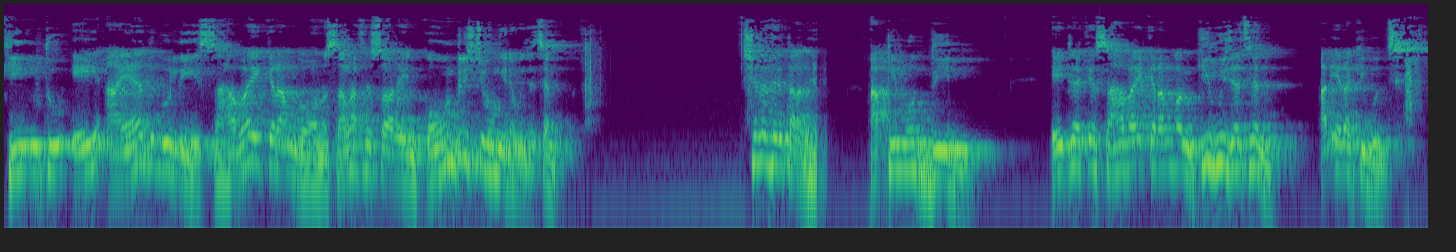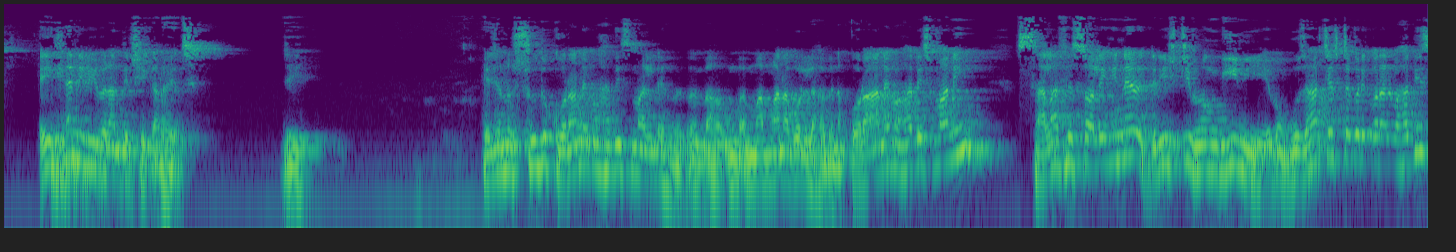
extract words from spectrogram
কিন্তু এই আয়াতগুলি সাহাবাই দৃষ্টিভঙ্গি নিয়ে বুঝেছেন? সেটা তারা এইটাকে সাহাবাই কি বুঝেছেন আর এরা কি বুঝছে? এইখানে বিভ্রান্তির শিকার হয়েছে। এই জন্য শুধু কোরআন এবং হাদিস মানলে মানা বললে হবে না। কোরআন এবং মানি সালাফে সালিহিনের দৃষ্টিভঙ্গি নিয়ে এবং বোঝার চেষ্টা করি কোরআন হাদিস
